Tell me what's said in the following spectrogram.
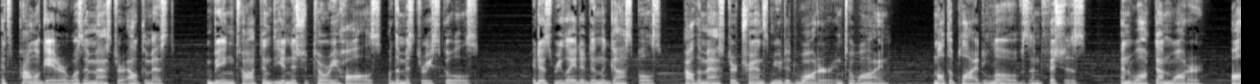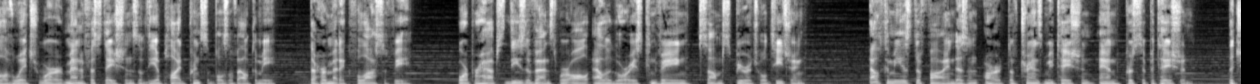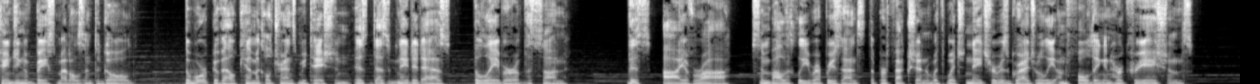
Its promulgator was a master alchemist, being taught in the initiatory halls of the mystery schools. It is related in the Gospels how the master transmuted water into wine, multiplied loaves and fishes, and walked on water, all of which were manifestations of the applied principles of alchemy, the Hermetic philosophy. Or perhaps these events were all allegories conveying some spiritual teaching. Alchemy is defined as an art of transmutation and precipitation, the changing of base metals into gold. The work of alchemical transmutation is designated as the labor of the sun. This Eye of Ra symbolically represents the perfection with which nature is gradually unfolding in her creations.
